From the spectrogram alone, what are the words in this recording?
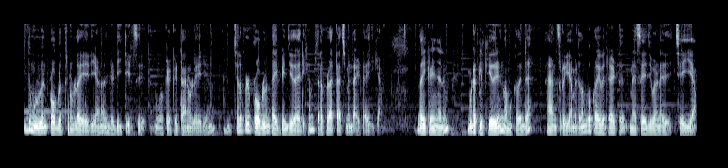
ഇത് മുഴുവൻ പ്രോബ്ലത്തിനുള്ള ഏരിയ ആണ് അതിന്റെ ഡീറ്റെയിൽസ് ഒക്കെ കിട്ടാനുള്ള ഏരിയ ആണ് ചിലപ്പോൾ പ്രോബ്ലം ടൈപ്പ് ഇൻ ചെയ്തായിരിക്കാം ചിലപ്പോൾ അറ്റാച്ച്മെന്റ് ആയിട്ടായിരിക്കാം. ഇതായി കഴിഞ്ഞാലും ഇവിടെ ക്ലിക്ക് ചെയ്ത് കഴിഞ്ഞാൽ നമുക്കതിന്റെ ആൻസർ ചെയ്യാൻ പറ്റും. നമുക്ക് പ്രൈവറ്റായിട്ട് മെസ്സേജ് വേണേൽ ചെയ്യാം.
